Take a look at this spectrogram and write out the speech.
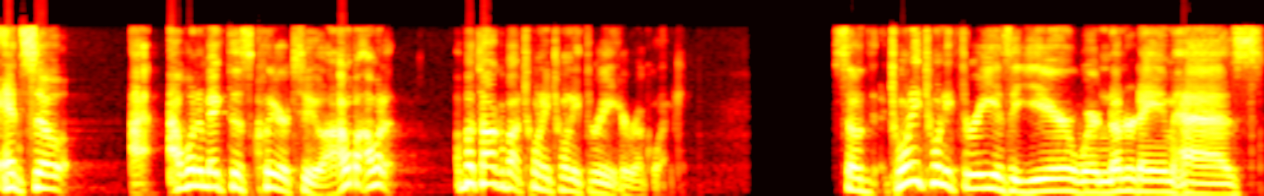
And so I, I want to make this clear too. I, I want to I'm going to talk about 2023 here real quick. So 2023 is a year where Notre Dame has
